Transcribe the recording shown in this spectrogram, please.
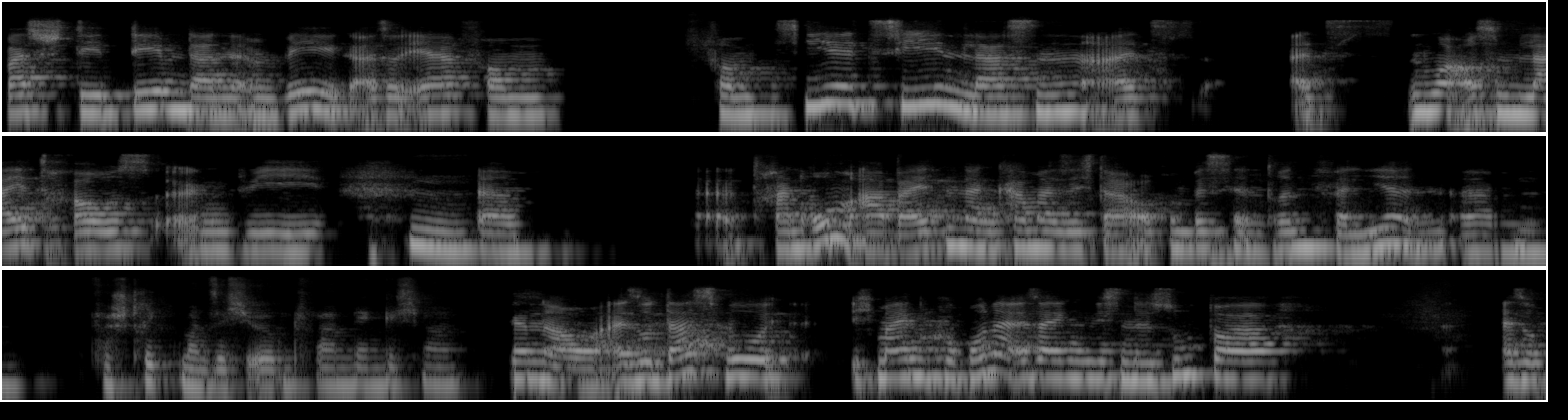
was steht dem dann im Weg? Also eher vom, vom Ziel ziehen lassen, als, als nur aus dem Leid raus irgendwie hm. ähm, äh, dran rumarbeiten, dann kann man sich da auch ein bisschen drin verlieren. Ähm, hm. Verstrickt man sich irgendwann, denke ich mal. Genau, also das, wo ich meine, Corona ist eigentlich eine super, also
